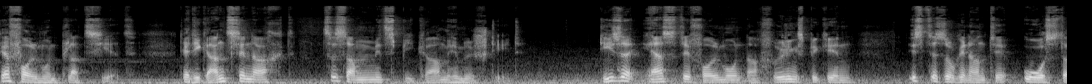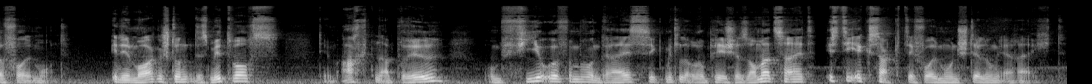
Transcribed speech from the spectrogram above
der Vollmond platziert, der die ganze Nacht zusammen mit Spica am Himmel steht. Dieser erste Vollmond nach Frühlingsbeginn ist der sogenannte Ostervollmond. In den Morgenstunden des Mittwochs, dem 8. April um 4.35 Uhr mitteleuropäischer Sommerzeit, ist die exakte Vollmondstellung erreicht.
